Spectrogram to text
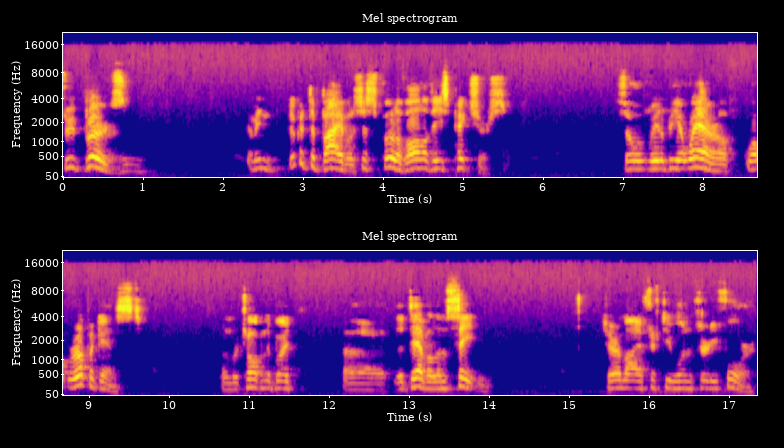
through birds and I mean, look at the Bible. It's just full of all of these pictures. So we'll be aware of what we're up against when we're talking about uh, the devil and Satan. Jeremiah 51:34.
